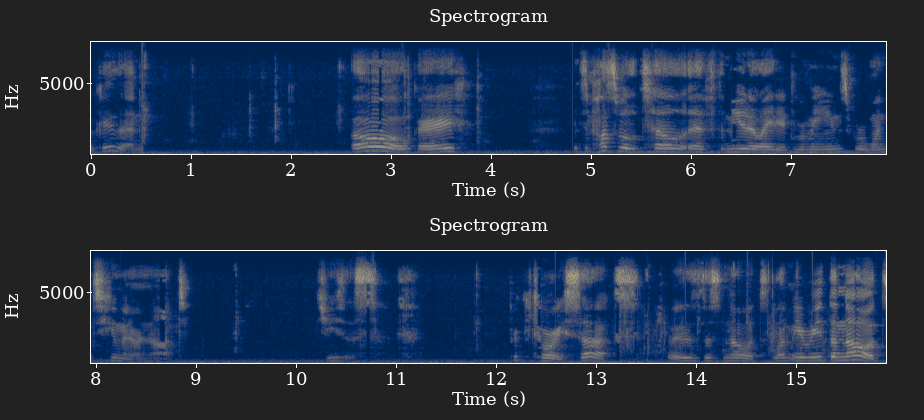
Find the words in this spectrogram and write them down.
Okay then. Oh, okay. It's impossible to tell if the mutilated remains were once human or not. Jesus. Purgatory sucks. What is this note? Let me read the note.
